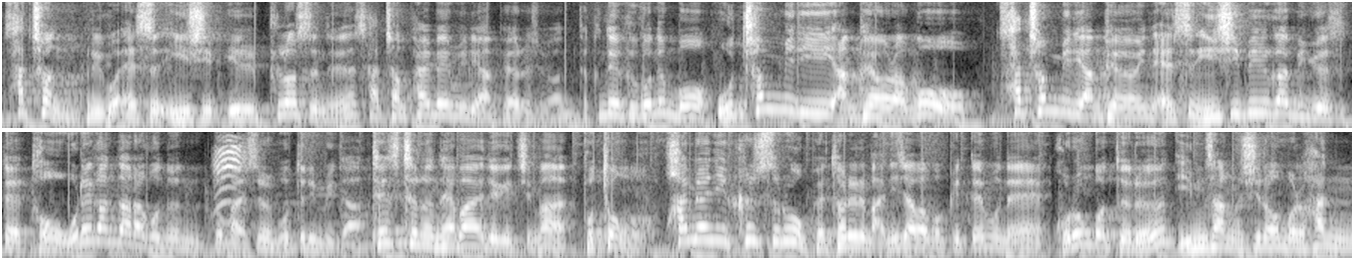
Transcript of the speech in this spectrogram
4000 그리고 S21 플러스는 4800mAh를 제공합니다. 근데 그거는 뭐 5000mAh라고 4000mAh인 S21과 비교했을 때 더 오래 간다라고는 또 말씀을 못 드립니다. 테스트는 해봐야 되겠지만 보통 화면이 클수록 배터리를 많이 잡아먹기 때문에 그런 것들은 임상 실험을 한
